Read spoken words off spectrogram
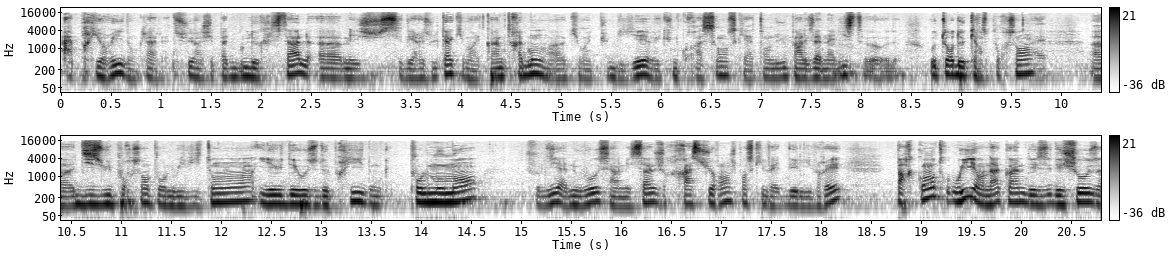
a priori, donc là, là-dessus, hein, j'ai pas de boule de cristal, euh, mais c'est des résultats qui vont être quand même très bons, qui vont être publiés avec une croissance qui est attendue par les analystes autour de 15%, 18% pour Louis Vuitton. Il y a eu des hausses de prix, donc pour le moment, je vous le dis à nouveau, c'est un message rassurant, je pense qu'il va être délivré. Par contre, oui, on a quand même des, choses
